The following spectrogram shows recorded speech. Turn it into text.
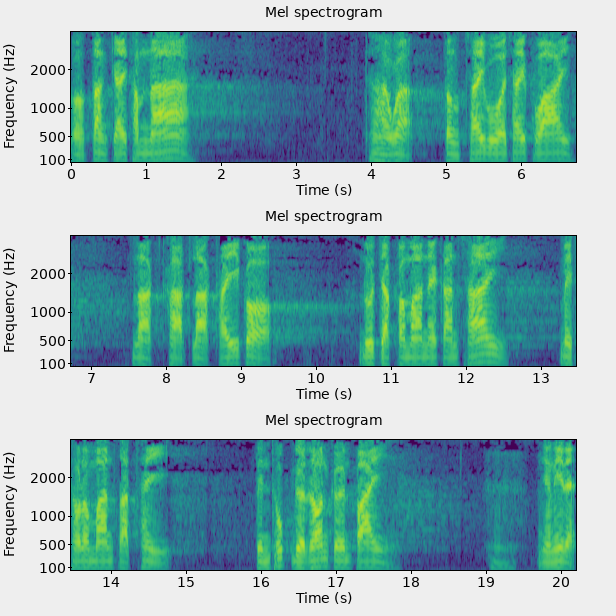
ก็ตั้งใจทำนาถ้าหากว่าต้องใช้วัวใช้ควายหลากขาดหลากไถก็รู้จักประมาณในการใช้ ไม่ทรมานสัตว์ให้เป็นทุกข์เดือดร้อนเกินไป อย่างนี้แหละ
